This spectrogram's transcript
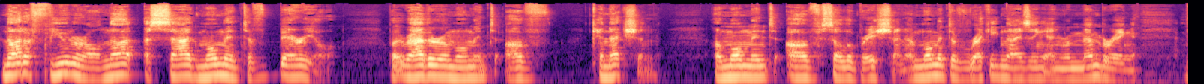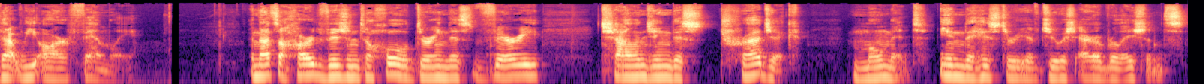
Not a funeral, not a sad moment of burial, but rather a moment of connection a moment of celebration, a moment of recognizing and remembering that we are family. And that's a hard vision to hold during this very challenging, this tragic moment in the history of Jewish Arab relations.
